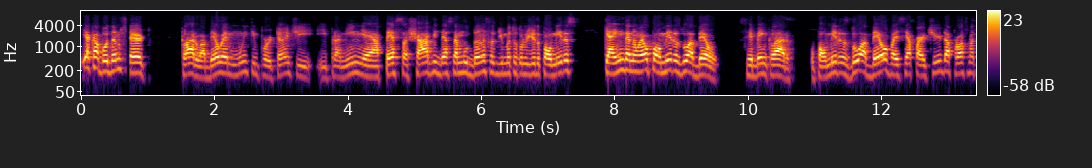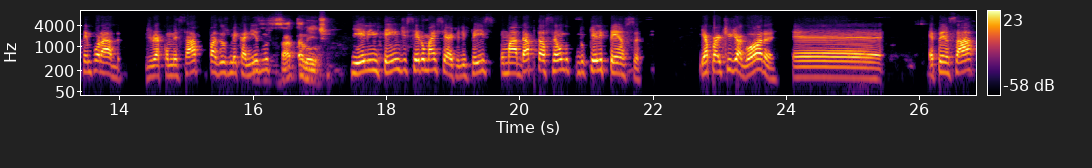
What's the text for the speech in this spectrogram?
e acabou dando certo. Claro, o Abel é muito importante e, para mim é a peça-chave dessa mudança de metodologia do Palmeiras, que ainda não é o Palmeiras do Abel, ser bem claro. O Palmeiras do Abel vai ser a partir da próxima temporada. Ele vai começar a fazer os mecanismos Exatamente. que ele entende ser o mais certo. Ele fez uma adaptação do, do que ele pensa. E a partir de agora, é, é pensar,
